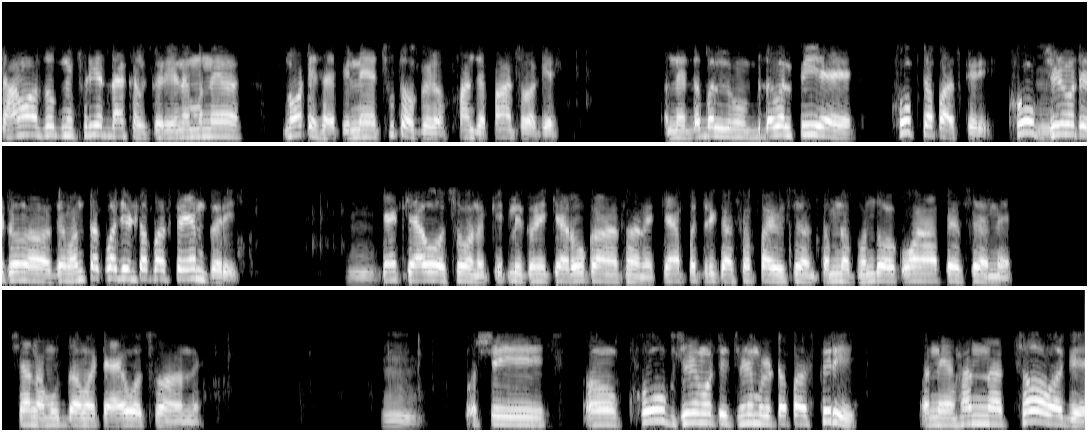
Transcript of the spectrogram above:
જાણવા જોગની ફરિયાદ દાખલ કરી અને મને નોટિસ આપીને છૂટો કર્યો સાંજે પાંચ વાગે. અને ડબલ ડબલ પીએ ખૂબ તપાસ કરી. ખૂબ. ઝીણવટી જેમ અંતકવાદી તપાસ કરી એમ કરી. ક્યાં ક્યાંથી આવો છો ને કેટલી ઘણી ક્યાં રોકાણ હતા ને ક્યાં પત્રિકા છપાવી છે ને તમને ભંડોળ કોણ આપે છે ને શાના મુદ્દા માટે આવ્યો છો અને હમ. પછી ખૂબ ઝીણવટી ઝીણવટી તપાસ કરી અને હાલના છ વાગે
